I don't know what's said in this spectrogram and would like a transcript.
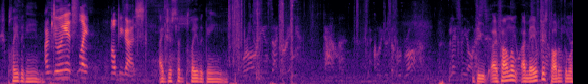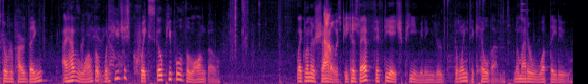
Just play the game. I'm doing it to like help you guys. I just said play the game. We're already inside the ring. Damn. I could use a good run. Let's be Dude, I found them. I may have just thought of the most overpowered thing. I have a longbow. What if you just quick scope people with the longbow? Like when they're shadows, because they have 50 HP, meaning you're going to kill them, no matter what they do.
